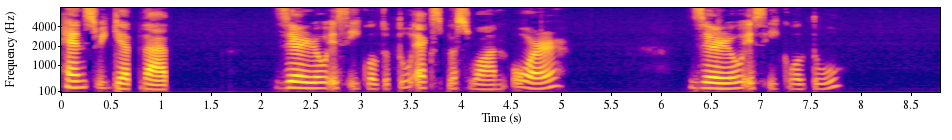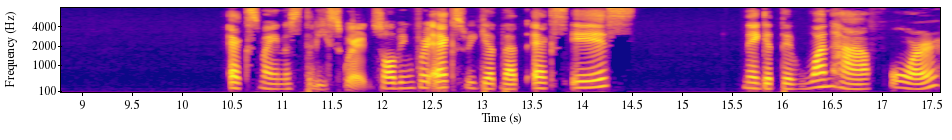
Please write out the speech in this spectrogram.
Hence, we get that 0 is equal to 2x plus 1 or 0 is equal to x minus 3 squared. Solving for x, we get that x is negative 1 half or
